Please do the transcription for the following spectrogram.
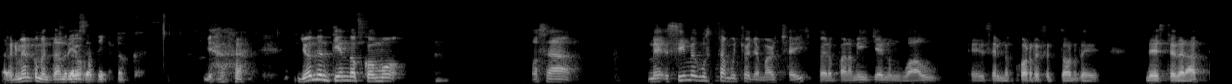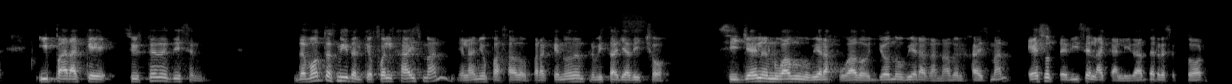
primer comentario. De TikTok. yo no entiendo cómo, o sea, sí me gusta mucho llamar Chase, pero para mí Jalen Wow es el mejor receptor de, de este draft. Y para que, si ustedes dicen, Devonta Smith, el que fue el Heisman el año pasado, para que en una entrevista haya dicho, si Jalen Waddle hubiera jugado, yo no hubiera ganado el Heisman, eso te dice la calidad de receptor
